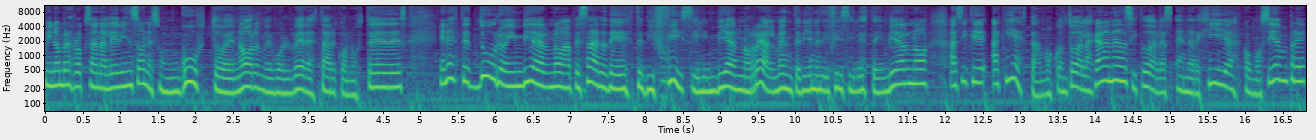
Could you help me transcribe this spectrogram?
Mi nombre es Roxana Levinson, es un gusto enorme volver a estar con ustedes en este duro invierno, a pesar de este difícil invierno, realmente viene difícil este invierno, así que aquí estamos con todas las ganas y todas las energías, como siempre,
